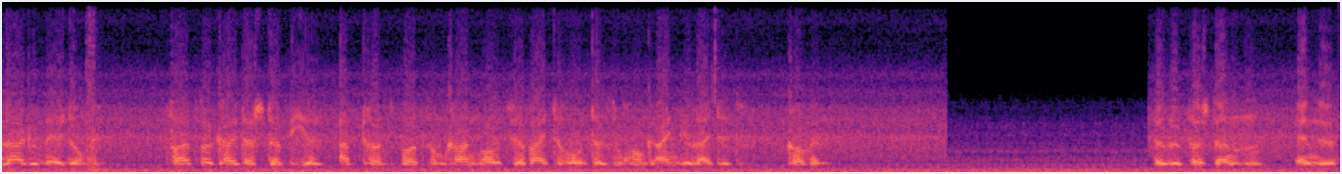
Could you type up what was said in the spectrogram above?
Lagemeldung. Fahrzeughalter stabil. Abtransport zum Krankenhaus für weitere Untersuchung eingeleitet. Kommen. Das ist verstanden. Ende.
